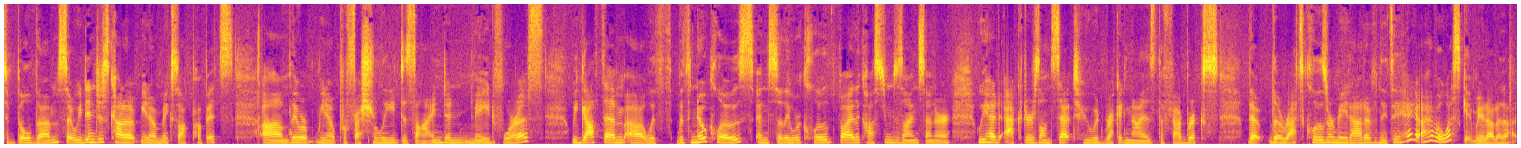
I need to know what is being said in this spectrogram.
to build them. So we didn't just kind of you know make sock puppets. Um, they were you know professionally designed and made for us. We got them uh, with with no clothes, and so they were clothed by the Costume Design Center. We had actors on set who would recognize the fabrics that the rats' clothes were made out of, and they'd say, "Hey, I have a waistcoat made out of that."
